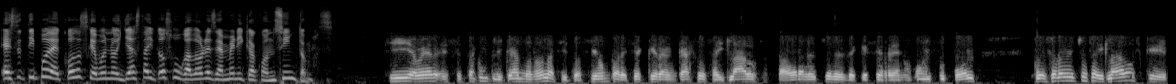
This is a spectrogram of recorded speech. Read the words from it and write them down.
este tipo de cosas que bueno, ya hasta hay dos jugadores de América con síntomas. Sí, a ver, se está complicando, ¿no? La situación parecía que eran casos aislados hasta ahora, de hecho, desde que se reanudó el fútbol, pues eran hechos aislados que,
